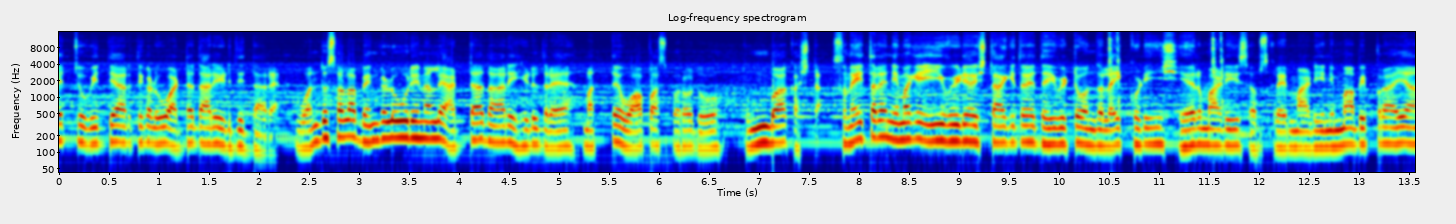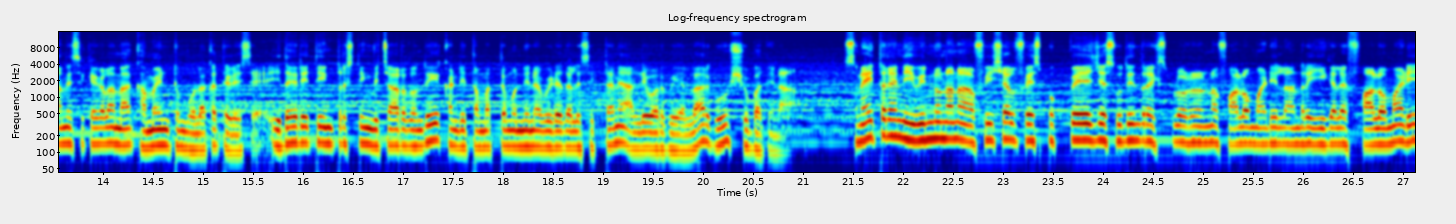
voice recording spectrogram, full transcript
ಹೆಚ್ಚು ವಿದ್ಯಾರ್ಥಿಗಳು ಅಡ್ಡದಾರಿ ಹಿಡಿದಿದ್ದಾರೆ. ಒಂದು ಸಲ ಬೆಂಗಳೂರಿನಲ್ಲಿ ಅಡ್ಡದಾರಿ ಹಿಡಿದ್ರೆ ಮತ್ತೆ ವಾಪಸ್ ಬರೋದು ತುಂಬಾ ಕಷ್ಟ. ಸ್ನೇಹಿತರೆ, ನಿಮಗೆ ಈ ವಿಡಿಯೋ ಇಷ್ಟ ಆಗಿದ್ರೆ ದಯವಿಟ್ಟು ಒಂದು ಲೈಕ್ ಕೊಡಿ, ಶೇರ್ ಮಾಡಿ, ಸಬ್ಸ್ಕ್ರೈಬ್ ಮಾಡಿ. ನಿಮ್ಮ ಅಭಿಪ್ರಾಯ, ಅನಿಸಿಕೆಗಳನ್ನು ಕಮೆಂಟ್ ಮೂಲಕ ತಿಳಿಸಿ. ಇದೇ ರೀತಿ ಇಂಟ್ರೆಸ್ಟಿಂಗ್ ವಿಚಾರದೊಂದಿಗೆ ಖಂಡಿತ ಮತ್ತೆ ಮುಂದಿನ ವಿಡಿಯೋದಲ್ಲಿ ಸಿಗ್ತಾನೆ. ಅಲ್ಲಿವರೆಗೂ ಎಲ್ಲರಿಗೂ ಶುಭ ದಿನ. ಸ್ನೇಹಿತರೆ, ನೀವಿನ್ನೂ ನನ್ನ ಅಫಿಷಿಯಲ್ ಫೇಸ್ಬುಕ್ ಪೇಜ್ ಸುಧೀಂದ್ರ ಎಕ್ಸ್ಪ್ಲೋರರ್ನ ಫಾಲೋ ಮಾಡಿಲ್ಲ ಅಂದರೆ ಈಗಲೇ ಫಾಲೋ ಮಾಡಿ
